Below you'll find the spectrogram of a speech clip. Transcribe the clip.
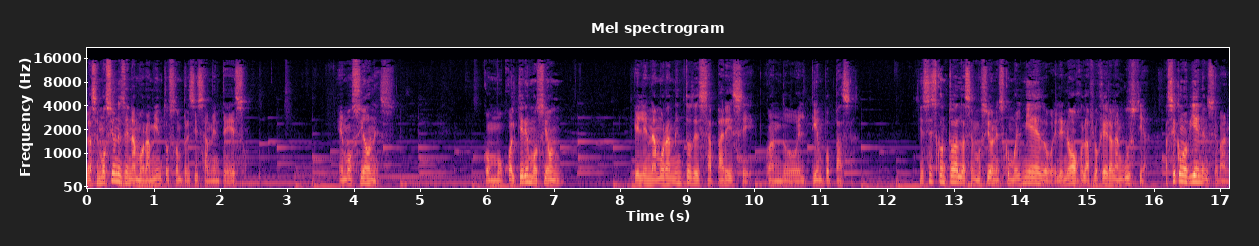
Las emociones de enamoramiento son precisamente eso. Emociones. Como cualquier emoción, el enamoramiento desaparece cuando el tiempo pasa. Y así es con todas las emociones, como el miedo, el enojo, la flojera, la angustia. Así como vienen, se van.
